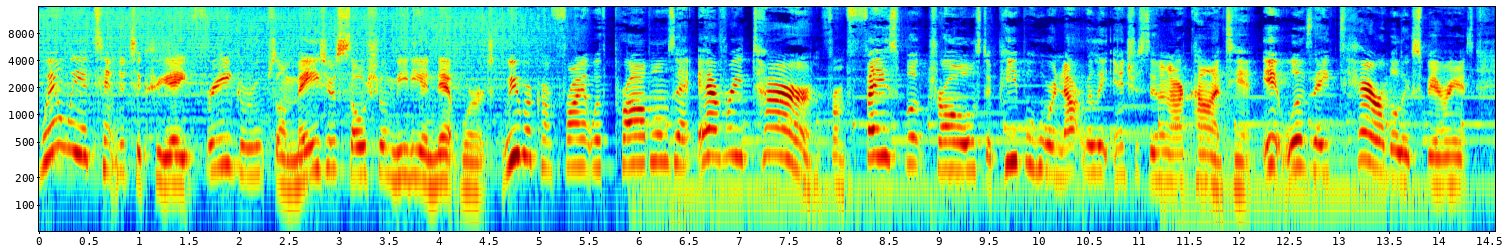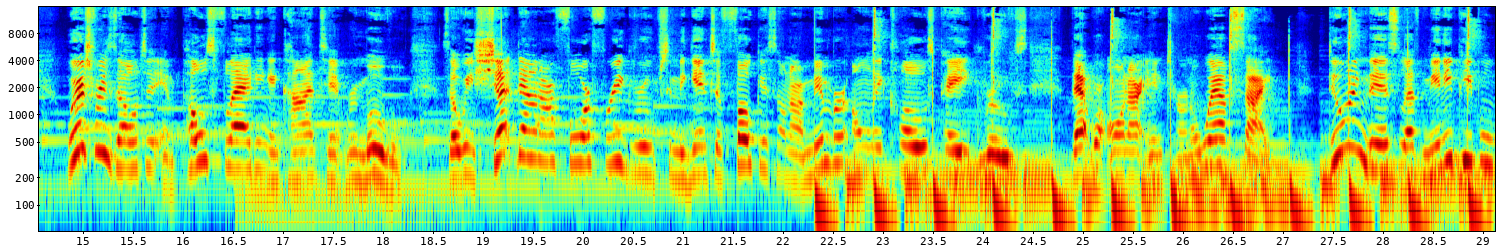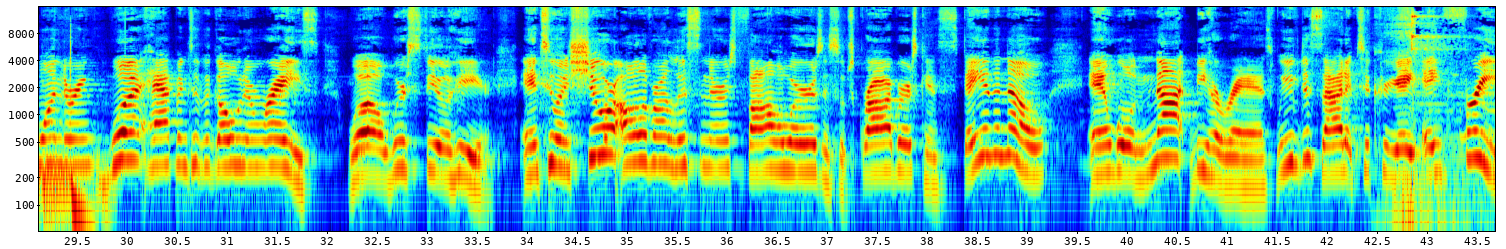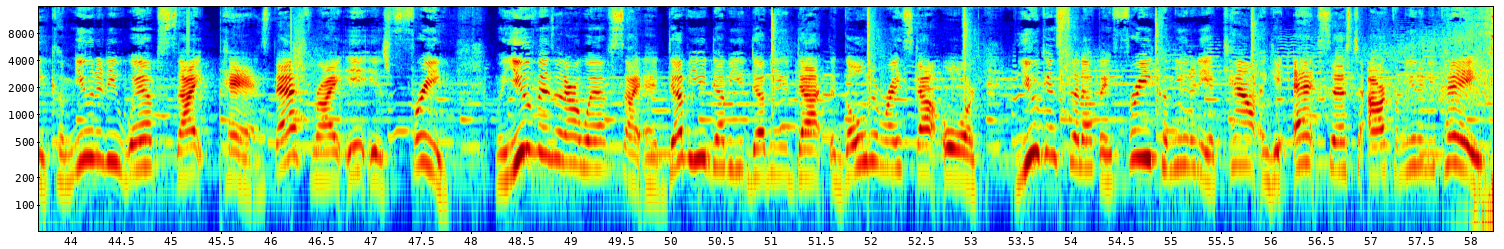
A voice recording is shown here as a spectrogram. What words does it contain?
When we attempted to create free groups on major social media networks, we were confronted with problems at every turn, from Facebook trolls to people who were not really interested in our content. It was a terrible experience, which resulted in post flagging and content removal. So we shut down our four free groups and began to focus on our member only closed paid groups that were on our internal website. Doing this left many people wondering what happened to the golden race. Well, we're still here. And to ensure all of our listeners, followers, and subscribers can stay in the know and will not be harassed, we've decided to create a free community website pass. That's right, it is free. When you visit our website at www.thegoldenrace.org, you can set up a free community account and get access to our community page.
